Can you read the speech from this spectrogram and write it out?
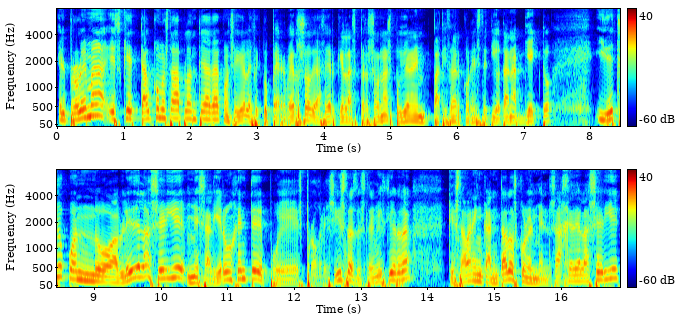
El problema es que tal como estaba planteada conseguía el efecto perverso de hacer que las personas pudieran empatizar con este tío tan abyecto y de hecho cuando hablé de la serie me salieron gente pues progresistas de extrema izquierda que estaban encantados con el mensaje de la serie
